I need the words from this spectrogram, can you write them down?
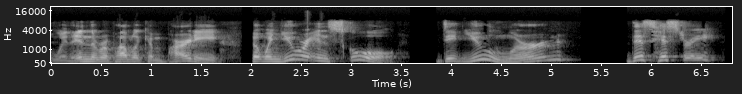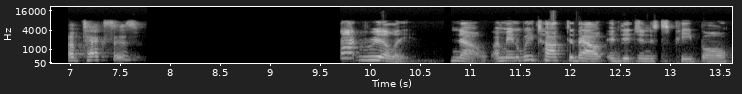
within the Republican Party. But when you were in school, did you learn this history of Texas? Not really. No. I mean, we talked about indigenous people,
